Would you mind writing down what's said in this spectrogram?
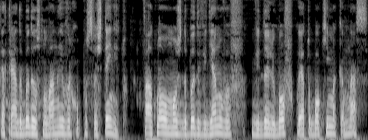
тя трябва да бъде основана и върху посвещението. Това отново може да бъде видяно в вида любов, която Бог има към нас.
